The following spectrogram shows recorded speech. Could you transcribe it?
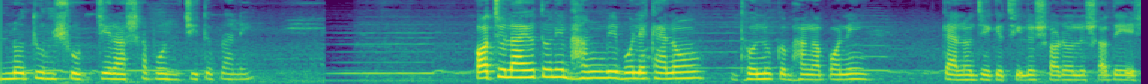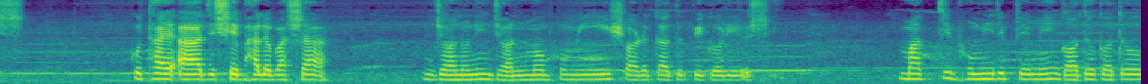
নতুন সূর্যের আশা বঞ্চিত প্রাণে। অচলায়তনে ভাঙবে বলে কেন ধনুক ভাঙা পণে? কেন জেগেছিল সরল স্বদেশ? কোথায় আজ সে ভালোবাসা? জননী জন্মভূমি স্বর্গাদপি গড়িয়সী মাতৃভূমির প্রেমে গদগদ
